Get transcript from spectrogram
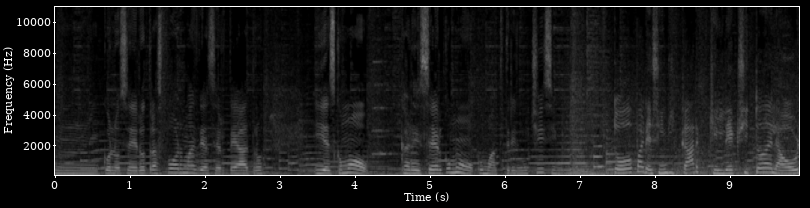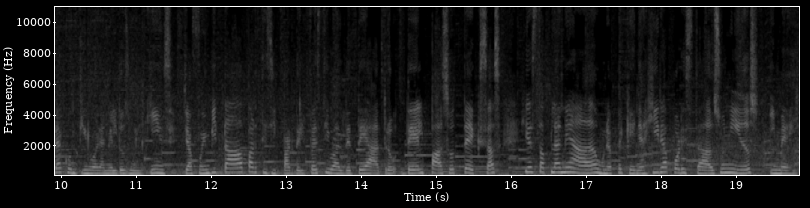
mm, conocer otras formas de hacer teatro y es como crecer como, como actriz muchísimo. Todo parece indicar que el éxito de la obra continuará en el 2015. Ya fue invitada a participar del Festival de Teatro de El Paso, Texas, y está planeada una pequeña gira por Estados Unidos y México.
